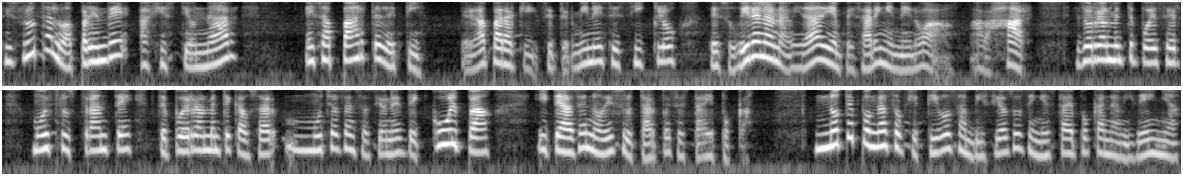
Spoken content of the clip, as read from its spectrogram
disfrútalo, aprende a gestionar esa parte de ti, ¿verdad? Para que se termine ese ciclo de subir en la Navidad y empezar en enero a, a bajar. Eso realmente puede ser muy frustrante, te puede realmente causar muchas sensaciones de culpa y te hace no disfrutar pues esta época. No te pongas objetivos ambiciosos en esta época navideña.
